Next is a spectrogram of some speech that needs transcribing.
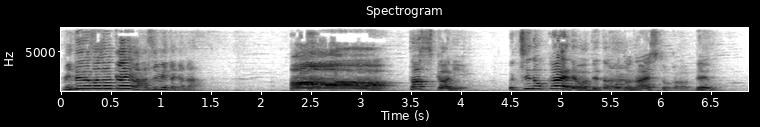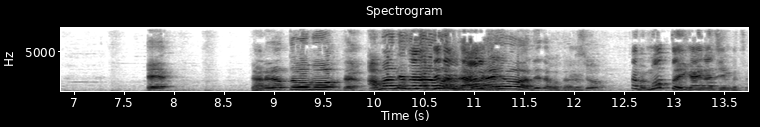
ミネルヴァの回は初めてかな。ああ確かに。うちの会では出たことない人が、でえ誰だと思う？だアマネさんは内容は出たことあるでしょ、多分もっと意外な人物。う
